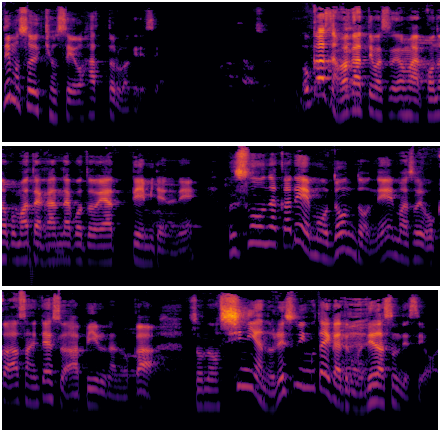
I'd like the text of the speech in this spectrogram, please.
でもそういう虚勢を張っとるわけですよ。お母さんはそれもお母さん分かってます。まあ、この子またあんなことをやって、みたいなね。その中でもうどんどんね、まあそういうお母さんに対するアピールなのか、そのシニアのレスリング大会とかも出だすんですよ。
